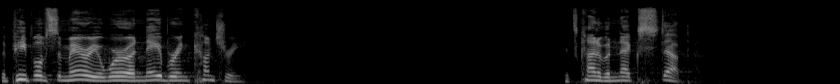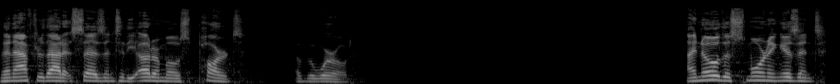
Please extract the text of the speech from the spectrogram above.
The people of Samaria were a neighboring country. It's kind of a next step. Then after that, it says into the uttermost part of the world. I know this morning isn't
